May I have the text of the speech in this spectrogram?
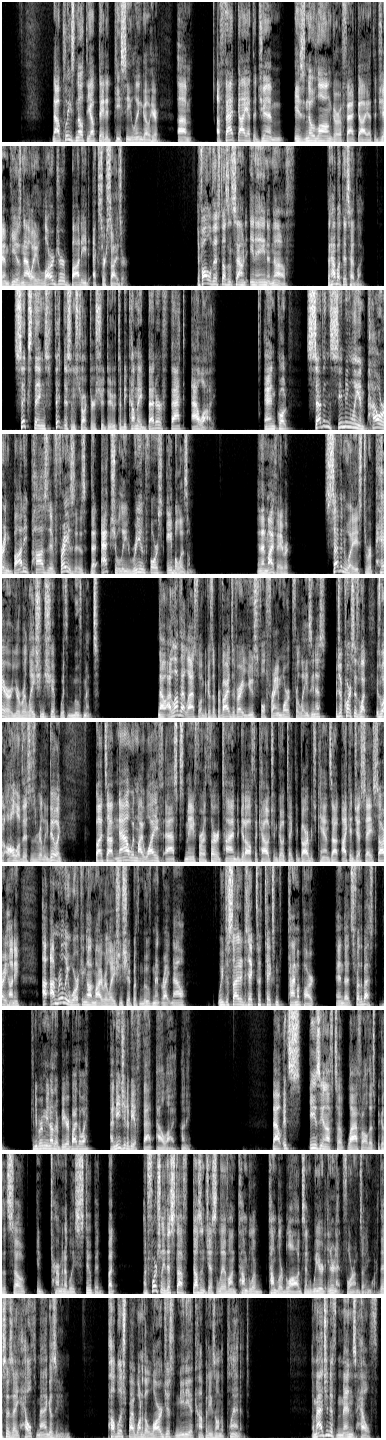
Now, please note the updated PC lingo here. Um, a fat guy at the gym is no longer a fat guy at the gym. He is now a larger bodied exerciser. If all of this doesn't sound inane enough, then how about this headline? Six things fitness instructors should do to become a better fat ally. And quote, seven seemingly empowering body positive phrases that actually reinforce ableism. And then my favorite, Seven ways to repair your relationship with movement. Now, I love that last one because it provides a very useful framework for laziness, which of course is what is what all of this is really doing. But uh, now, when my wife asks me for a third time to get off the couch and go take the garbage cans out, I can just say, "Sorry, honey, I- am really working on my relationship with movement right now. We've decided to take to take some time apart, and it's for the best. Can you bring me another beer, by the way? I need you to be a fat ally, honey." Now, it's easy enough to laugh at all this because it's so interminably stupid, but unfortunately, this stuff doesn't just live on Tumblr, Tumblr blogs and weird internet forums anymore. This is a health magazine published by one of the largest media companies on the planet. Imagine if Men's Health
